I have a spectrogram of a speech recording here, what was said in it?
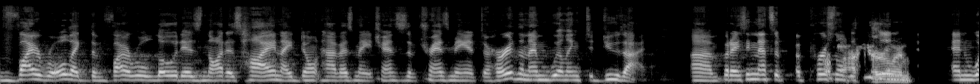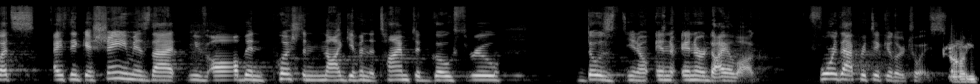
viral, like the viral load is not as high and I don't have as many chances of transmitting it to her, then I'm willing to do that. Um, but I think that's a, a personal Ah, decision. And what's I think a shame is that we've all been pushed and not given the time to go through those, you know, in, inner dialogue for that particular choice. Caroline,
